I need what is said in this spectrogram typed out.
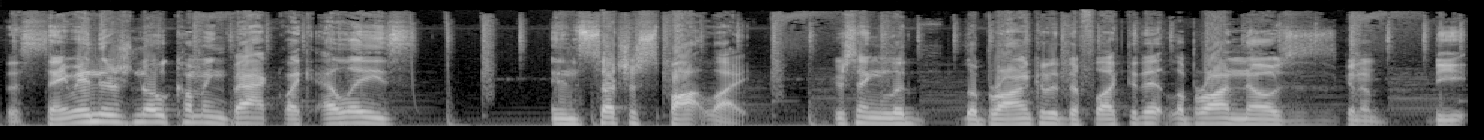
the same, and there's no coming back. Like LA's in such a spotlight. You're saying Le- LeBron could have deflected it. LeBron knows this is gonna be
